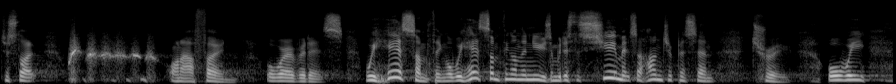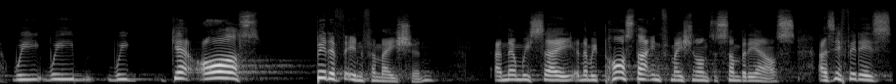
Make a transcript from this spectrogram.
Just like on our phone or wherever it is. We hear something or we hear something on the news and we just assume it's 100% true. Or we, we, we, we get our bit of information and then we say, and then we pass that information on to somebody else as if it is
